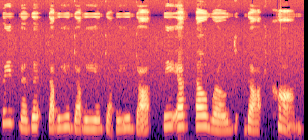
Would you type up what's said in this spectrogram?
please visit www.cflroads.com.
